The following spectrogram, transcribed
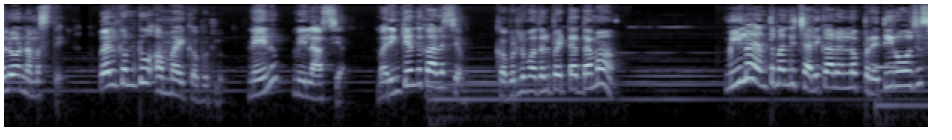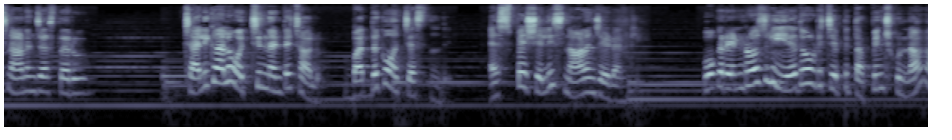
హలో నమస్తే. Welcome to Ammayi Kaburlu. నేను మీ లాస్య. మరింకెందుకు ఆలస్యం? కబుర్లు మొదలు పెట్టేద్దామా? మీలో ఎంతమంది చలికాలంలో ప్రతిరోజు స్నానం చేస్తారు? చలికాలం వచ్చిందంటే చాలు. బద్ధకం వచ్చేస్తుంది. ఎస్పెషల్లీ స్నానం చేయడానికి. ఒక రెండు రోజులు ఏదో ఒకటి చెప్పి తప్పించుకున్నా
